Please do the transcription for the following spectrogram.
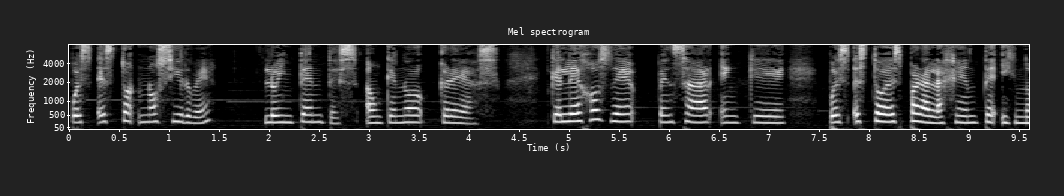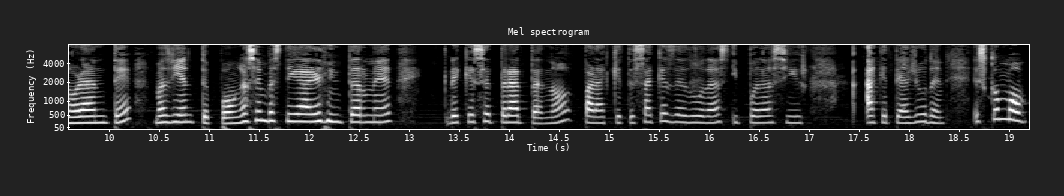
pues esto no sirve, lo intentes, aunque no creas. Que lejos de pensar en que pues esto es para la gente ignorante, más bien te pongas a investigar en internet de qué se trata, ¿no? Para que te saques de dudas y puedas ir a que te ayuden. Es como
